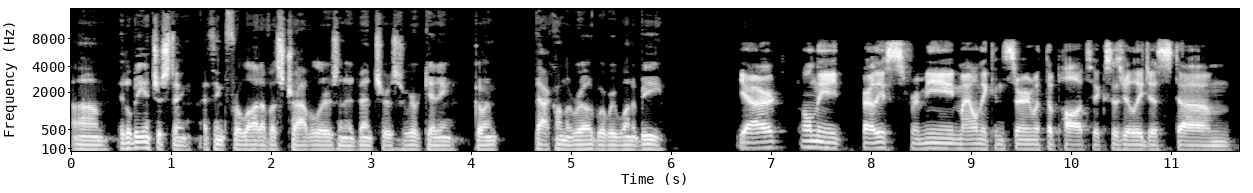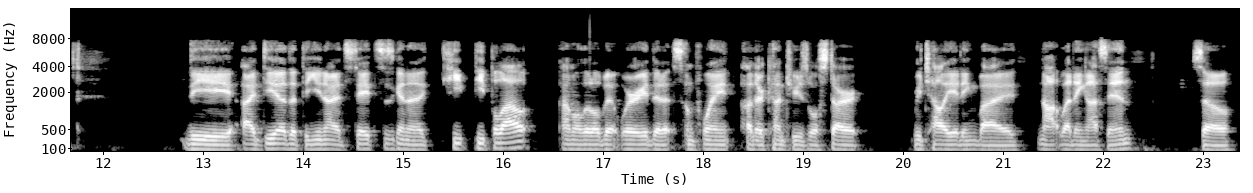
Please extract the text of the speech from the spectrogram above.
um, it'll be interesting, I think, for a lot of us travelers and adventurers who are getting going back on the road where we want to be. Yeah, our only, or at least for me, my only concern with the politics is really just um, the idea that the United States is going to keep people out. I'm a little bit worried that at some point other countries will start retaliating by not letting us in. So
